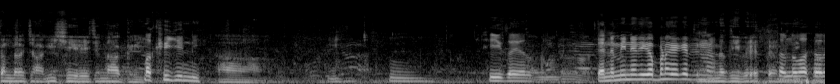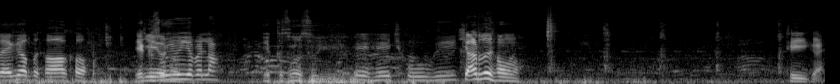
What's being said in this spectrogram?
ਕਲਰ ਚ ਆ ਗਈ ਸ਼ੇਰੇ ਚ ਨਾਗਰੀ ਮੱਖੀ ਜਿੰਨੀ ਹਾਂ। ਹੂੰ ਠੀਕ ਆ ਯਾਰ। ਤਿੰਨ ਮਹੀਨੇ ਦੀ ਗੱਬਣ ਕਹਿ ਕੇ ਦਿਨਾ ਨਦੀ ਵੀਰੇ ਤਿੰਨ ਤੈਨੂੰ ਬਸ ਰਹਿ ਗਿਆ ਵਿਸਾਖ ਇੱਕ ਸੂਈ ਹੋਈ ਆ ਪਹਿਲਾਂ? ਇੱਕ ਸੌ ਸੂਈ ਹੋਈ ਆ। ਇਹ ਛੂਗੀ ਚੜਦੇ ਸੌਣ। ਠੀਕ ਹੈ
